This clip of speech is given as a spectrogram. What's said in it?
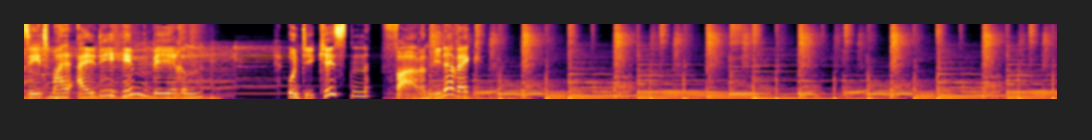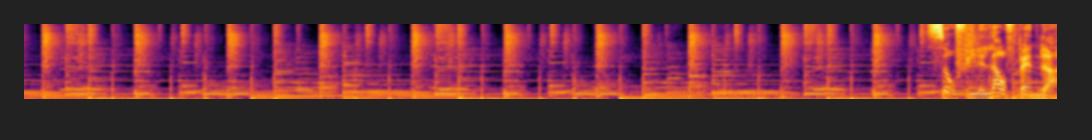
Seht mal all die Himbeeren. Und die Kisten fahren wieder weg. So viele Laufbänder.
